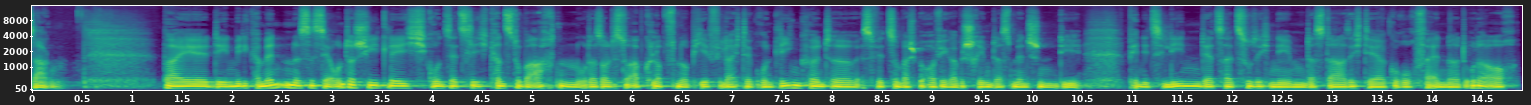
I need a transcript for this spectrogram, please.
sagen. Bei den Medikamenten ist es sehr unterschiedlich. Grundsätzlich kannst du beachten oder solltest du abklopfen, ob hier vielleicht der Grund liegen könnte. Es wird zum Beispiel häufiger beschrieben, dass Menschen, die Penicillin derzeit zu sich nehmen, dass da sich der Geruch verändert. Oder auch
